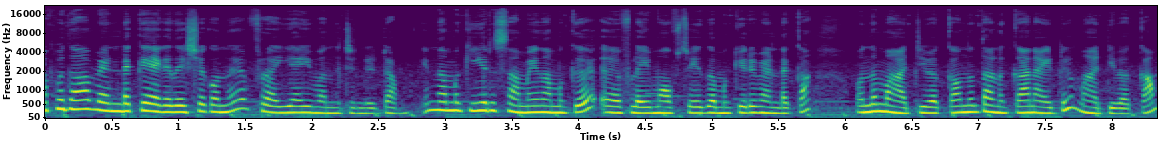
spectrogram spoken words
അപ്പോൾ ആ വെണ്ടക്ക ഏകദേശമൊക്കെ ഒന്ന് ഫ്രൈ ആയി വന്നിട്ടുണ്ട് കേട്ടോ. ഇനി നമുക്ക് ഈ ഒരു സമയം നമുക്ക് ഫ്ലെയിം ഓഫ് ചെയ്ത് നമുക്ക് ഈ ഒരു വെണ്ടക്ക ഒന്ന് മാറ്റി വെക്കാം. ഒന്ന് തണുക്കാനായിട്ട് മാറ്റി വെക്കാം.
